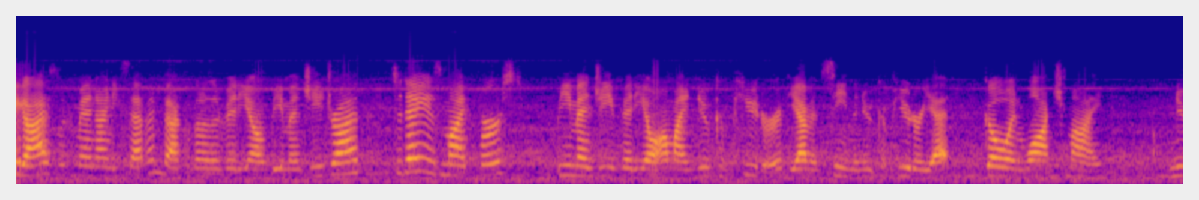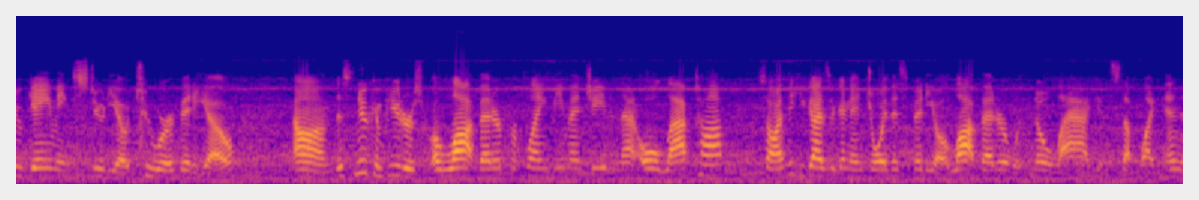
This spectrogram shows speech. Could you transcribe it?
Hey guys, LukeMan97 back with another video on BeamNG Drive. Today is my first BeamNG video on my new computer. If you haven't seen the new computer yet, go and watch my new gaming studio tour video. Um, this new computer is a lot better for playing BeamNG than that old laptop. So I think you guys are going to enjoy this video a lot better with no lag and stuff like and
